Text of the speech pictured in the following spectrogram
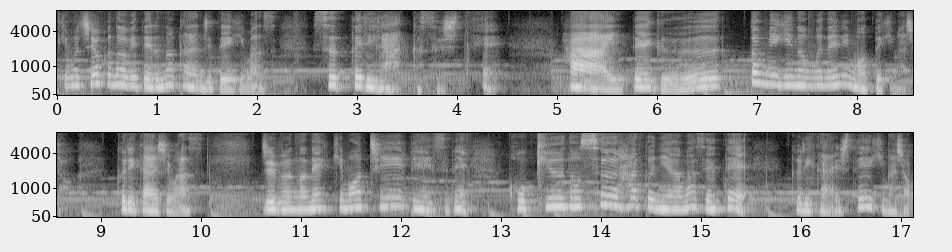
気持ちよく伸びているのを感じていきます。吸ってリラックスして吐いてぐーっと右の胸に持ってきましょう。繰り返します。自分のね気持ちいいペースで呼吸の数拍に合わせて繰り返していきましょう。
